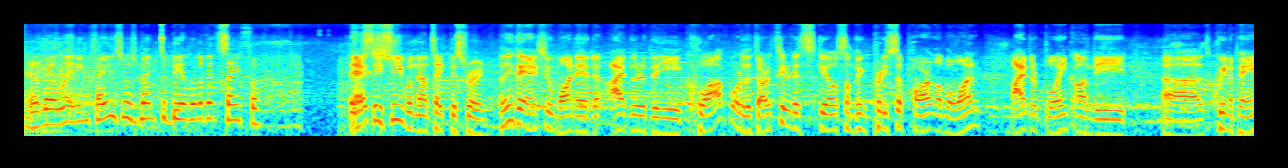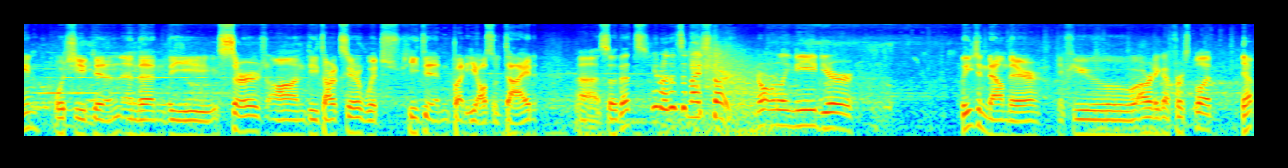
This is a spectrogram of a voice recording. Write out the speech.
And their laning phase was meant to be a little bit safer. The SCC will now take this rune. I think they actually wanted either the Quap or the Darkseer to skill something pretty subpar level one. Either Blink on the uh, Queen of Pain, which he didn't, and then the Surge on the Darkseer, which he didn't, but he also died. Uh, so that's you know that's a nice start. You don't really need your Legion down there if you already got First Blood. Yep.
